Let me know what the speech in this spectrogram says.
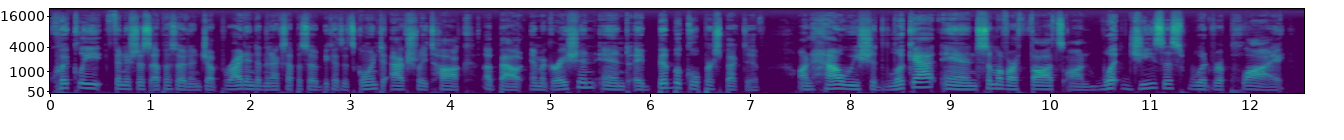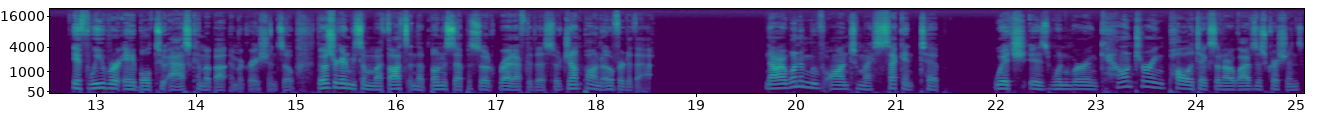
quickly finish this episode and jump right into the next episode because it's going to actually talk about immigration and a biblical perspective on how we should look at and some of our thoughts on what Jesus would reply if we were able to ask him about immigration. So, those are going to be some of my thoughts in the bonus episode right after this. So, jump on over to that. Now, I want to move on to my second tip, which is when we're encountering politics in our lives as Christians,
